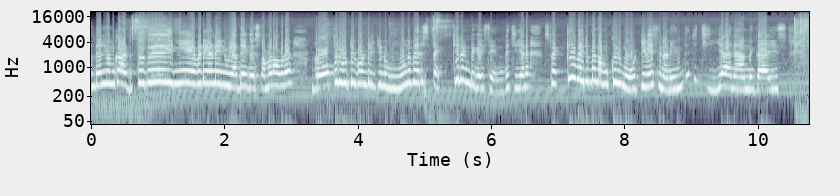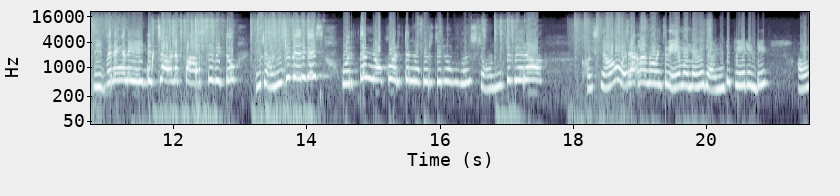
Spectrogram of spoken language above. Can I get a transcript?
അതായത് നമുക്ക് അടുത്തത് ഇനി എവിടെയാണ് ഇനി? അതെ ഗൈസ് നമ്മൾ അവിടെ ഡ്രോപ്പ് ലൂട്ടിക്കൊണ്ടിരിക്കുന്നു. മൂന്ന് പേര് സ്പെക്കിലുണ്ട് ഗൈസ് എന്ത് ചെയ്യാനാ? സ്പെക്കിൽ വരുമ്പോൾ നമുക്കൊരു മോട്ടിവേഷൻ ആണ്. എന്ത് ചെയ്യാനാന്ന് ഗൈസ് ഇവനെങ്ങനെ ഇടിച്ച് അവനെ പറത്ത് വിട്ടു? രണ്ട് പേര് ഗൈസ് ഒരുത്തൻ നോക്ക് ഒരുത്തൻ നോക്ക് ഒരുത്തൻ നോക്ക്. ഗൈസ് രണ്ട് പേരാ? ഗൈസ് ഞാൻ ഒരാളാണ് വേണ്ടിട്ട് വേഗം വന്നത്. രണ്ട് പേരുണ്ട്. അവൻ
